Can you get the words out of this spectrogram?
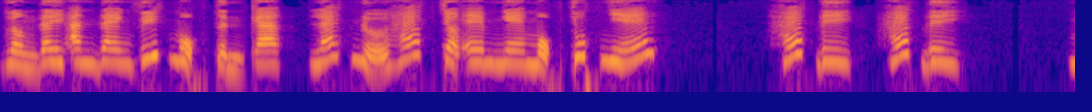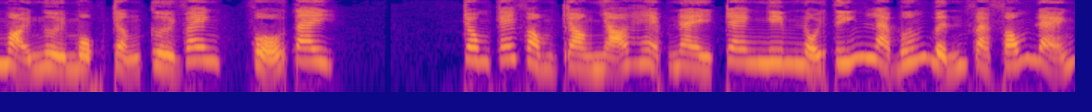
Gần đây anh đang viết một tình ca, lát nữa hát cho em nghe một chút nhé. Hát đi, hát đi. Mọi người một trận cười vang, vỗ tay. Trong cái vòng tròn nhỏ hẹp này Trang Nghiêm nổi tiếng là bướng bỉnh và phóng đảng.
